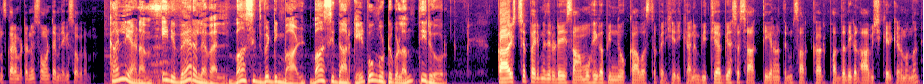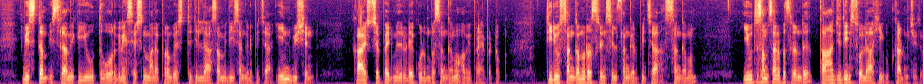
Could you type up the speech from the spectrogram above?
നമസ്കാരം പെട്ടെന്ന് സോൺ ടൈമിലേക്ക് സ്വാഗതം. കല്യാണം ഇനി വേറെ level. Basid wedding mall Basid arcade Poongottukulam Tirur. കാഴ്ച പരിമിതരുടെ സാമൂഹിക പിന്നോക്കാവസ്ഥ പരിഹരിക്കാനും വിദ്യാഭ്യാസ ശാക്തീകരണത്തിനും സർക്കാർ പദ്ധതികൾ ആവിഷ്കരിക്കണമെന്ന് wisdom Islamic youth organisation Malappuram west ജില്ലാ സമിതി സംഘടിപ്പിച്ച ഇൻ വിഷൻ കാഴ്ച പരിമിതരുടെ കുടുംബസംഗമം അഭിപ്രായപ്പെട്ടു. തിരൂർ സംഗമ റെസിഡൻസിൽ സംഘടിപ്പിച്ച സംഗമം യൂത്ത് സംസ്ഥാന പ്രസിഡന്റ് താജുദ്ദീൻ സൊലാഹി ഉദ്ഘാടനം ചെയ്തു.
